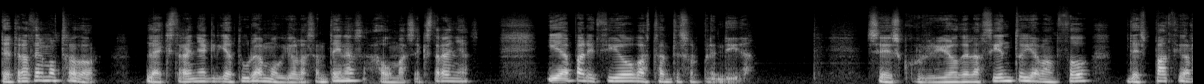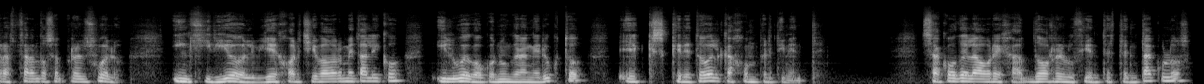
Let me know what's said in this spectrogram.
Detrás del mostrador, la extraña criatura movió las antenas, aún más extrañas, y apareció bastante sorprendida. Se escurrió del asiento y avanzó despacio arrastrándose por el suelo, ingirió el viejo archivador metálico y luego, con un gran eructo, excretó el cajón pertinente. Sacó de la oreja dos relucientes tentáculos,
